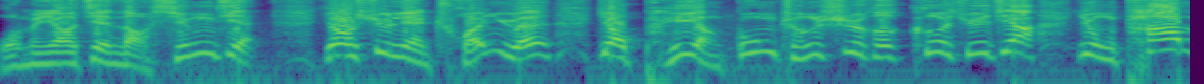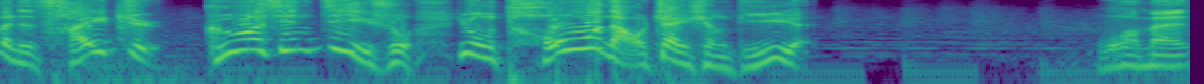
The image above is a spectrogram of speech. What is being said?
我们要建造星舰，要训练船员，要培养工程师和科学家，用他们的才智。革新技术，用头脑战胜敌人。我们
